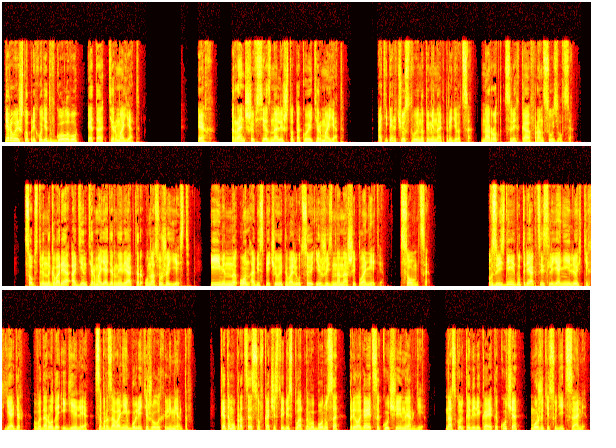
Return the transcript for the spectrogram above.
Первое, что приходит в голову, это термояд. Эх, раньше все знали, что такое термояд. А теперь, чувствую, напоминать придется. Народ слегка французился. Собственно говоря, один термоядерный реактор у нас уже есть, и именно он обеспечивает эволюцию и жизнь на нашей планете – Солнце. В звезде идут реакции слияния легких ядер, водорода и гелия, с образованием более тяжелых элементов. К этому процессу в качестве бесплатного бонуса прилагается куча энергии. Насколько велика эта куча, можете судить сами.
